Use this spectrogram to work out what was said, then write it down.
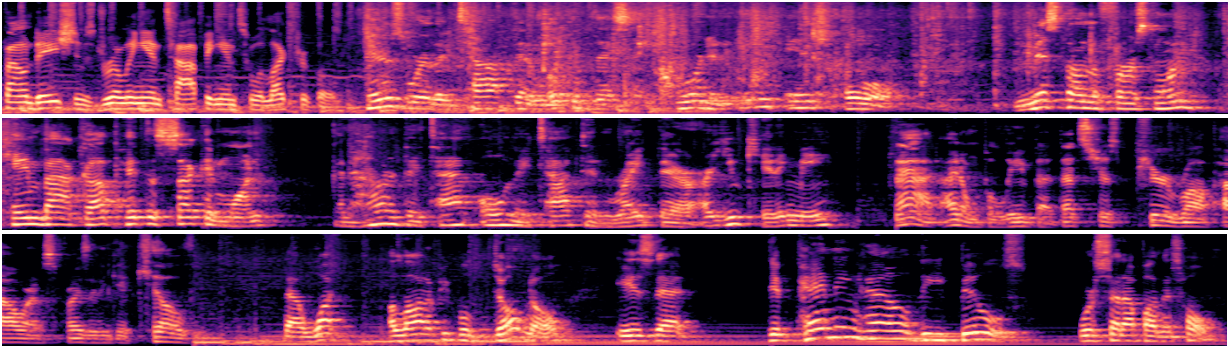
Foundations drilling in, tapping into electrical. Here's where they tapped in. Look at this. They cored an eight inch hole. Missed on the first one, came back up, hit the second one. And how did they tap? Oh, they tapped in right there. Are you kidding me? That, I don't believe that. That's just pure raw power. I'm surprised they didn't get killed. Now, what a lot of people don't know is that depending how the bills were set up on this home,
